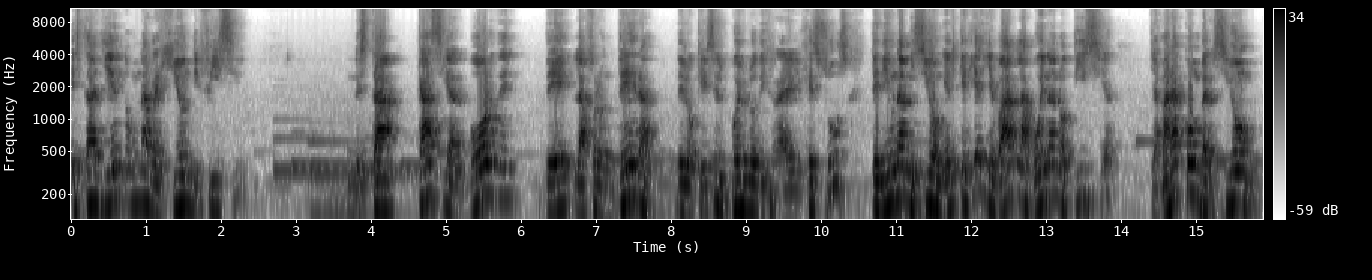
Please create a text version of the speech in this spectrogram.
está yendo a una región difícil está casi al borde de la frontera de lo que es el pueblo de Israel. Jesús tenía una misión, él quería llevar la buena noticia, llamar a conversión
